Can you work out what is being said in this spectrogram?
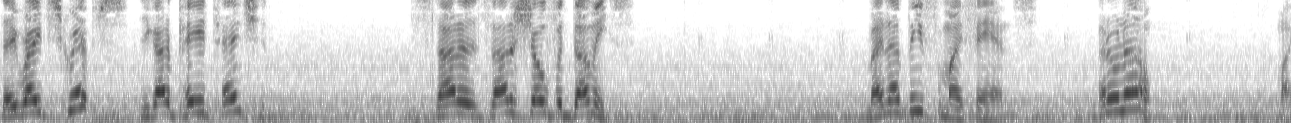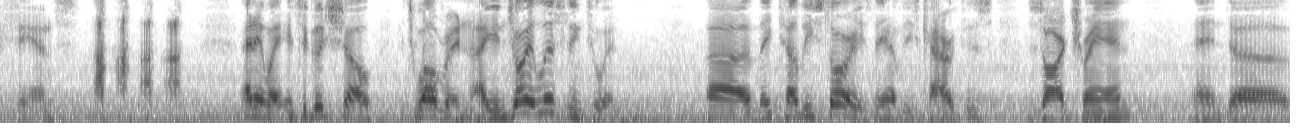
they write scripts. You got to pay attention. It's not a it's not a show for dummies. It might not be for my fans. I don't know. My fans. anyway, it's a good show. It's well written. I enjoy listening to it. Uh, they tell these stories. They have these characters, Zartran, and uh,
